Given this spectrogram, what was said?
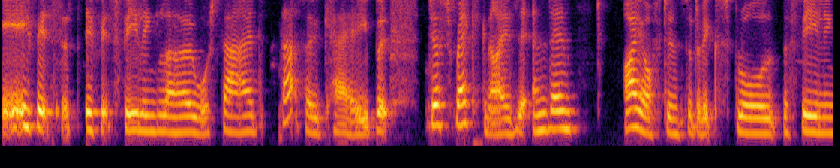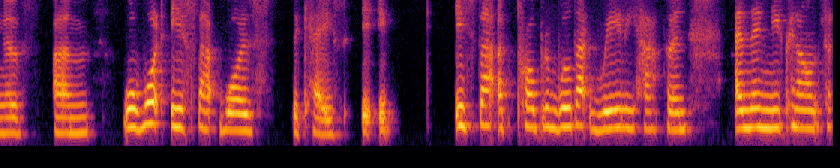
if it's if it's feeling low or sad, that's okay. But just recognize it, and then I often sort of explore the feeling of, um, well, what if that was the case? It, it, is that a problem? Will that really happen? And then you can answer,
